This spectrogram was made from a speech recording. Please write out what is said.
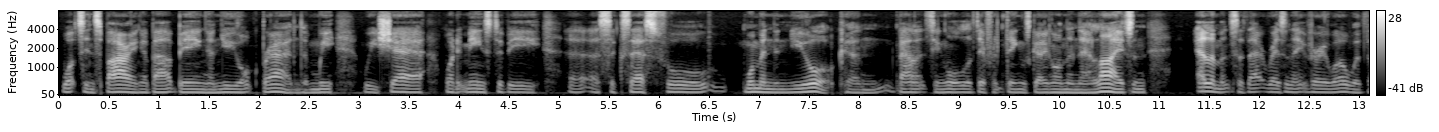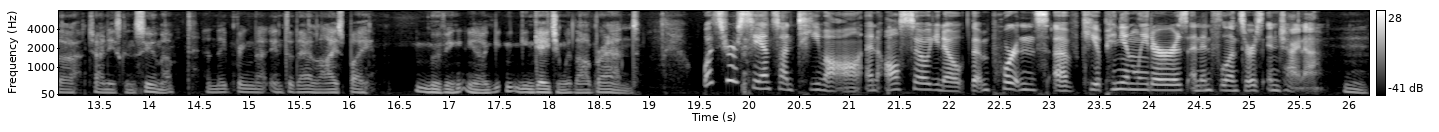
what's inspiring about being a New York brand and we we share what it means to be a, a successful woman in New York and balancing all the different things going on in their lives. And elements of that resonate very well with the Chinese consumer and they bring that into their lives by moving you know engaging with our brand What's your stance on Tmall and also, you know, the importance of key opinion leaders and influencers in China? Mm.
